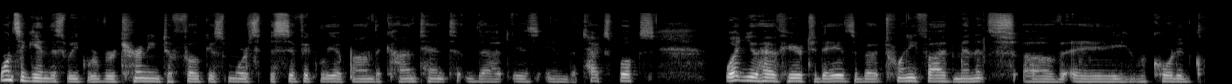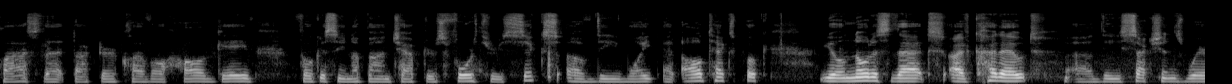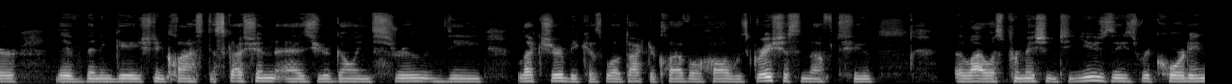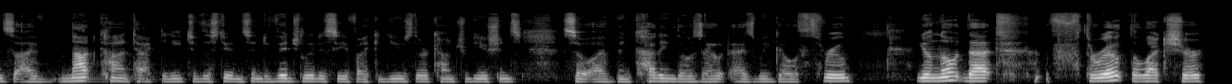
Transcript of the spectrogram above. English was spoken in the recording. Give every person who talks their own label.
Speaker 1: Once again this week we're returning to focus more specifically upon the content that is in the textbooks. What you have here today is about 25 minutes of a recorded class that Dr. Clavel Hall gave focusing up on chapters 4 through 6 of the White et al. textbook. You'll notice that I've cut out uh, the sections where they've been engaged in class discussion as you're going through the lecture because, well, Dr. Clavel Hall was gracious enough to allow us permission to use these recordings. I've not contacted each of the students individually to see if I could use their contributions, so I've been cutting those out as we go through. You'll note that throughout the lecture,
